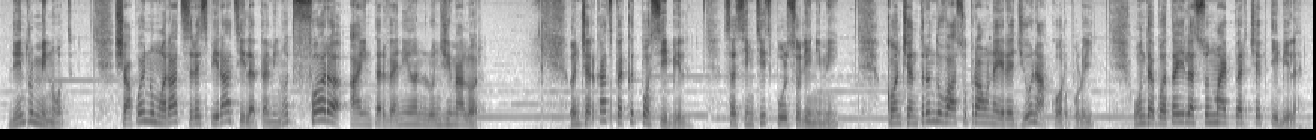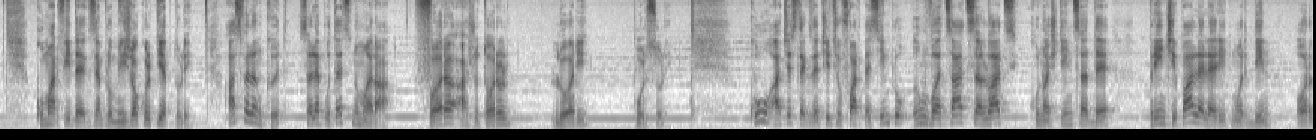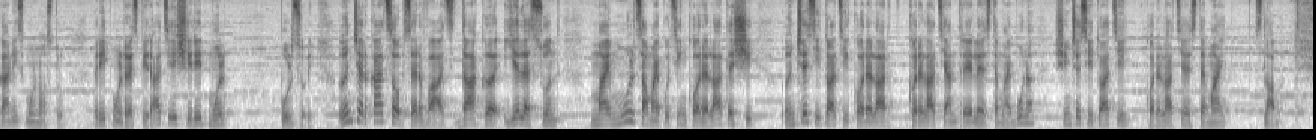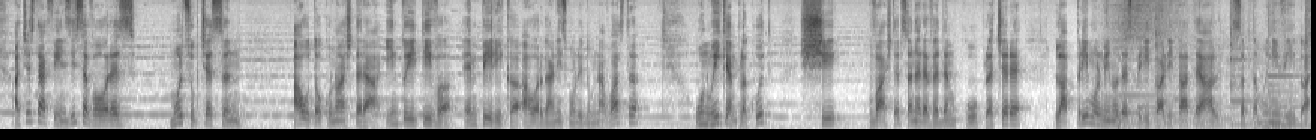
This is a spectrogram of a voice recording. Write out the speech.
dintr-un minut și apoi numărați respirațiile pe minut fără a interveni în lungimea lor. Încercați pe cât posibil să simțiți pulsul inimii, concentrându-vă asupra unei regiuni a corpului unde bătăile sunt mai perceptibile, cum ar fi, de exemplu, mijlocul pieptului, astfel încât să le puteți număra fără ajutorul luării pulsului. Cu acest exercițiu foarte simplu, învățați să luați cunoștință de principalele ritmuri din organismul nostru, ritmul respirației și ritmul pulsului. Încercați să observați dacă ele sunt mai mult sau mai puțin corelate și în ce situații corela- corelația între ele este mai bună și în ce situații corelația este mai slabă. Acestea fiind zise, vă urez mult succes în autocunoașterea intuitivă, empirică a organismului dumneavoastră, un weekend plăcut și vă aștept să ne revedem cu plăcere la primul minut de spiritualitate al săptămânii viitoare.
